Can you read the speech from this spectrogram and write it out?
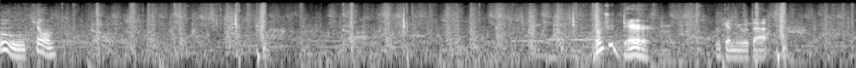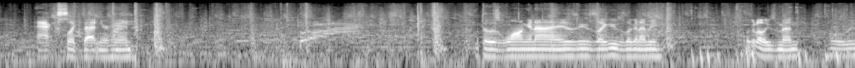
Ooh, kill him. Don't you dare look at me with that axe like that in your hand. Those longing eyes. He's like, he was looking at me. Look at all these men. Holy.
